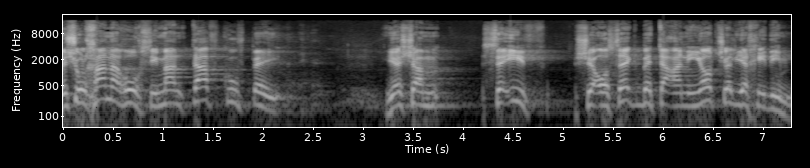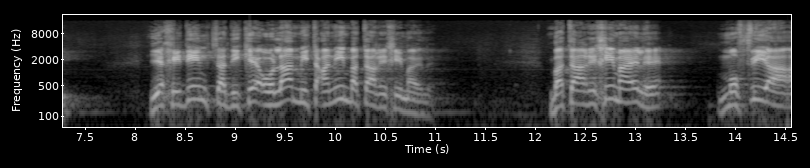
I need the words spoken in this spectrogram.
בשולחן ערוך סימן תק"פ יש שם סעיף שעוסק בתעניות של יחידים. יחידים צדיקי עולם מתענים בתאריכים האלה. בתאריכים האלה מופיע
